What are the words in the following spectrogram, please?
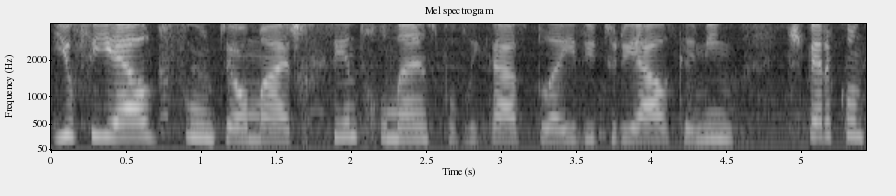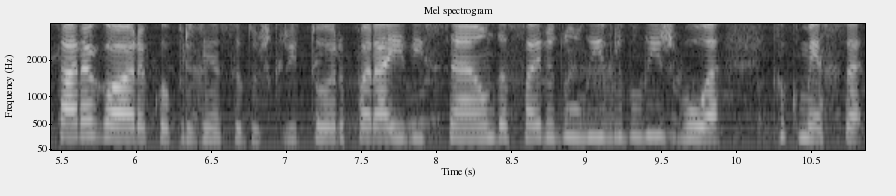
E O Fiel Defunto é o mais recente romance publicado pela editorial Caminho, espera contar agora com a presença do escritor para a edição da Feira do Livro de Lisboa, que começa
